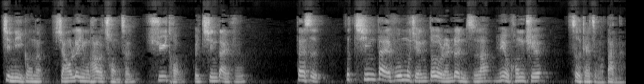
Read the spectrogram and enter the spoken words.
晋厉公呢，想要任用他的宠臣胥统为卿大夫，但是。这卿大夫目前都有人任职啊，没有空缺，这该怎么办呢？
